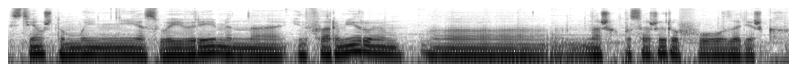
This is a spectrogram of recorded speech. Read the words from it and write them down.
с тем, что мы не своевременно информируем э, наших пассажиров о задержках.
